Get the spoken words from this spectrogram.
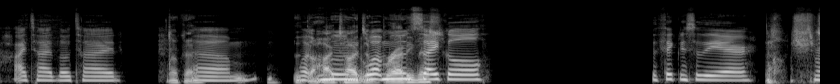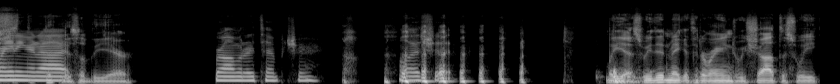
high tide, low tide. Okay. Um, the, what the high moon, tides of what moon cycle, the thickness of the air, Oh, jeez, raining or the not. thickness of the air. Barometer temperature, all that shit. but yes, we did make it to the range. We shot this week.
